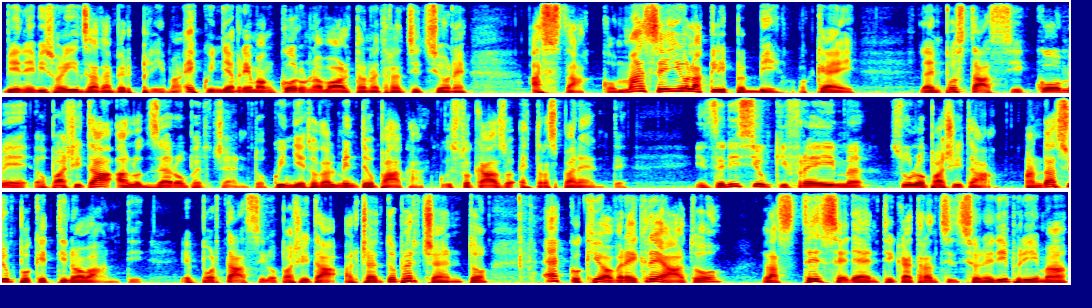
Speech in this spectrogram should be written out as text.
viene visualizzata per prima e quindi avremo ancora una volta una transizione a stacco. Ma se io la clip B, ok, la impostassi come opacità allo 0%, quindi è totalmente opaca, in questo caso è trasparente, inserissi un keyframe sull'opacità, andassi un pochettino avanti e portassi l'opacità al 100%, ecco che io avrei creato la stessa identica transizione di prima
